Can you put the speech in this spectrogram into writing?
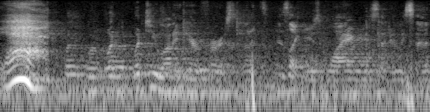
Yeah. What, what, what do you want to hear first? It's like just why we said who we said.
